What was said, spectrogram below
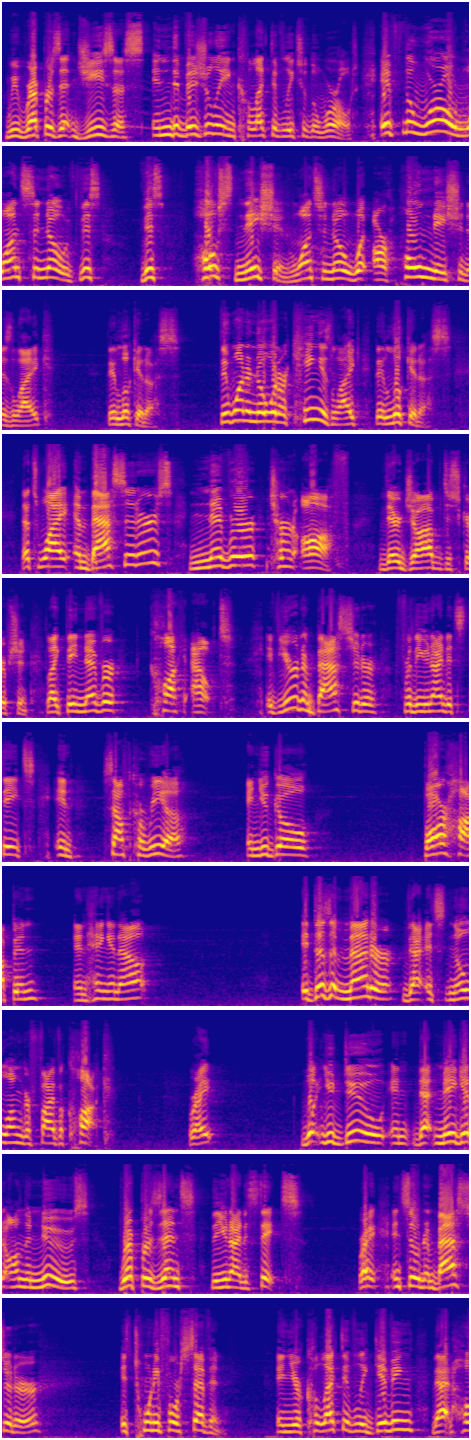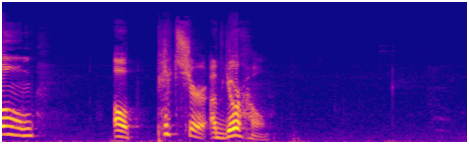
we represent Jesus individually and collectively to the world. If the world wants to know, if this, this host nation wants to know what our home nation is like, they look at us. They want to know what our king is like, they look at us. That's why ambassadors never turn off their job description. Like they never clock out. If you're an ambassador for the United States in South Korea and you go bar hopping and hanging out, it doesn't matter that it's no longer five o'clock, right? What you do and that may get on the news represents the United States, right? And so an ambassador is 24 7, and you're collectively giving that home a picture of your home.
